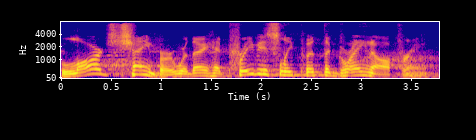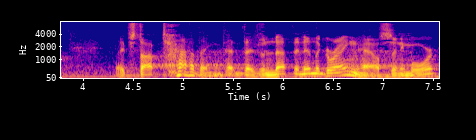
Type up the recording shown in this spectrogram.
a large chamber where they had previously put the grain offering. They've stopped tithing. There's nothing in the grain house anymore.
